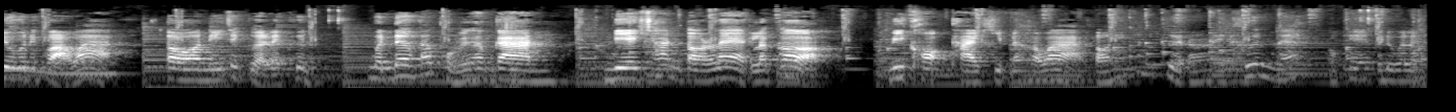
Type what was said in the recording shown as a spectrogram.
ดูกันดีกว่าว่า ตอนนี้จะเกิดอะไรขึ้น เหมือนเดิมครับผมจะทำการเดียชั่นตอนแรกแล้วก็วิเคราะห์ทายคลิปนะครับว่า ตอนนี้มันเกิดอะไรขึ้นนะ โอเคไปดูกันเลย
